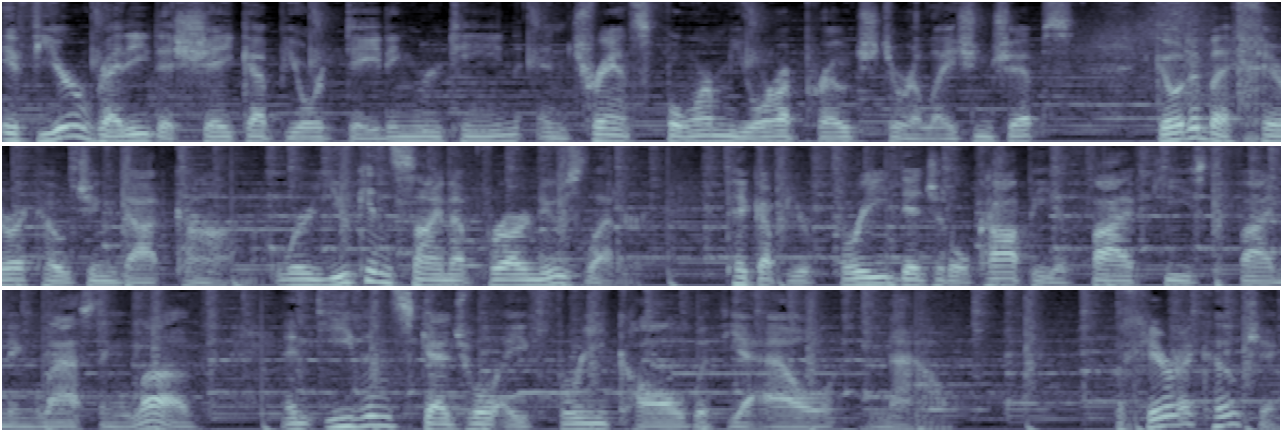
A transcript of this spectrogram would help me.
If you're ready to shake up your dating routine and transform your approach to relationships, go to BechiraCoaching.com where you can sign up for our newsletter, pick up your free digital copy of Five Keys to Finding Lasting Love, and even schedule a free call with Yael now. Bechira Coaching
